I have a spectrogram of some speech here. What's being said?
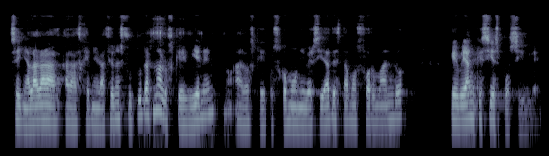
señalar a, las generaciones futuras, ¿no? a los que vienen, a los que pues, como universidad estamos formando, que vean que sí es posible.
